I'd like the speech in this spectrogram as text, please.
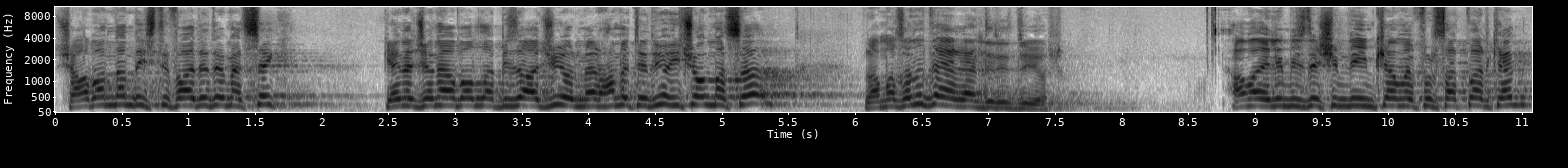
Şaban'dan da istifade edemezsek gene Cenab-ı Allah bize acıyor, merhamet ediyor. Hiç olmazsa Ramazan'ı değerlendirir diyor. Ama elimizde şimdi imkan ve fırsat varken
